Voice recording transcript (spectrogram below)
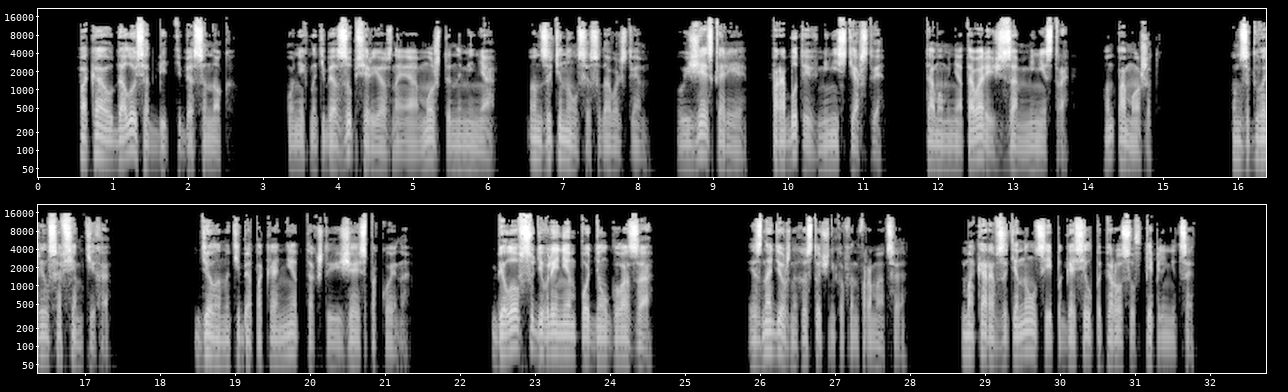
«Пока удалось отбить тебя, сынок. У них на тебя зуб серьезный, а может и на меня». Он затянулся с удовольствием. «Уезжай скорее. Поработай в министерстве. Там у меня товарищ замминистра. Он поможет. Он заговорил совсем тихо. «Дела на тебя пока нет, так что езжай спокойно». Белов с удивлением поднял глаза. Из надежных источников информация. Макаров затянулся и погасил папиросу в пепельнице.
